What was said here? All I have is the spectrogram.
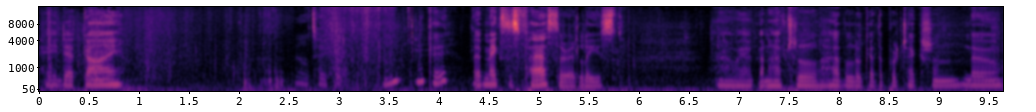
Hey, that guy. I'll take it. Hmm, okay, that makes us faster at least. Uh, we are gonna have to have a look at the protection though.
